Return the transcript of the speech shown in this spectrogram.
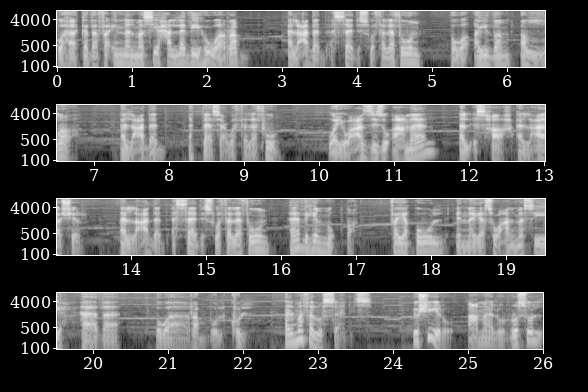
وهكذا فإن المسيح الذي هو رب العدد السادس والثلاثون هو أيضا الله العدد التاسع والثلاثون. ويعزز أعمال الإصحاح العاشر العدد السادس وثلاثون هذه النقطة فيقول إن يسوع المسيح هذا هو رب الكل. المثل السادس. يشير أعمال الرسل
